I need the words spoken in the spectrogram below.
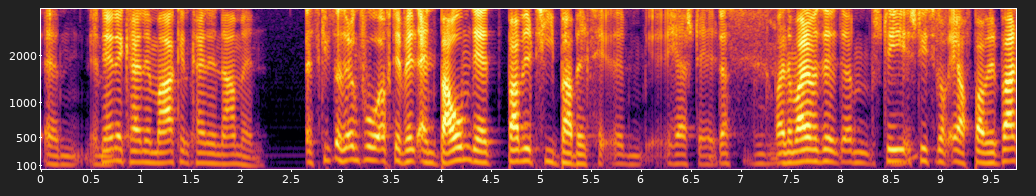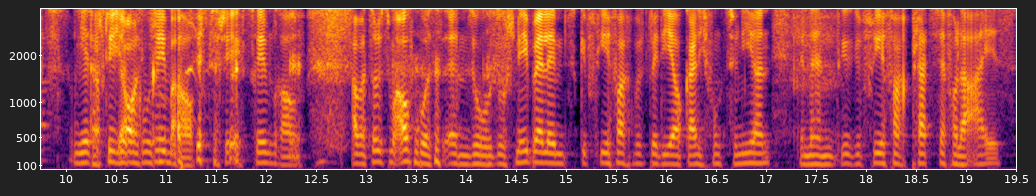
ähm, Ich ähm, nenne keine Marken, keine Namen. Es gibt also irgendwo auf der Welt einen Baum, der Bubble Tea Bubbles he ähm, herstellt. Das, Weil normalerweise ähm, steh, stehst du doch eher auf Bubble Butts und jetzt da stehe ich auch extrem drauf. Stehe extrem drauf. Aber zurück zum Aufguss. ähm, so, so Schneebälle im Gefrierfach wird bei dir auch gar nicht funktionieren, denn dein Ge- Gefrierfach platzt ja voller Eis.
